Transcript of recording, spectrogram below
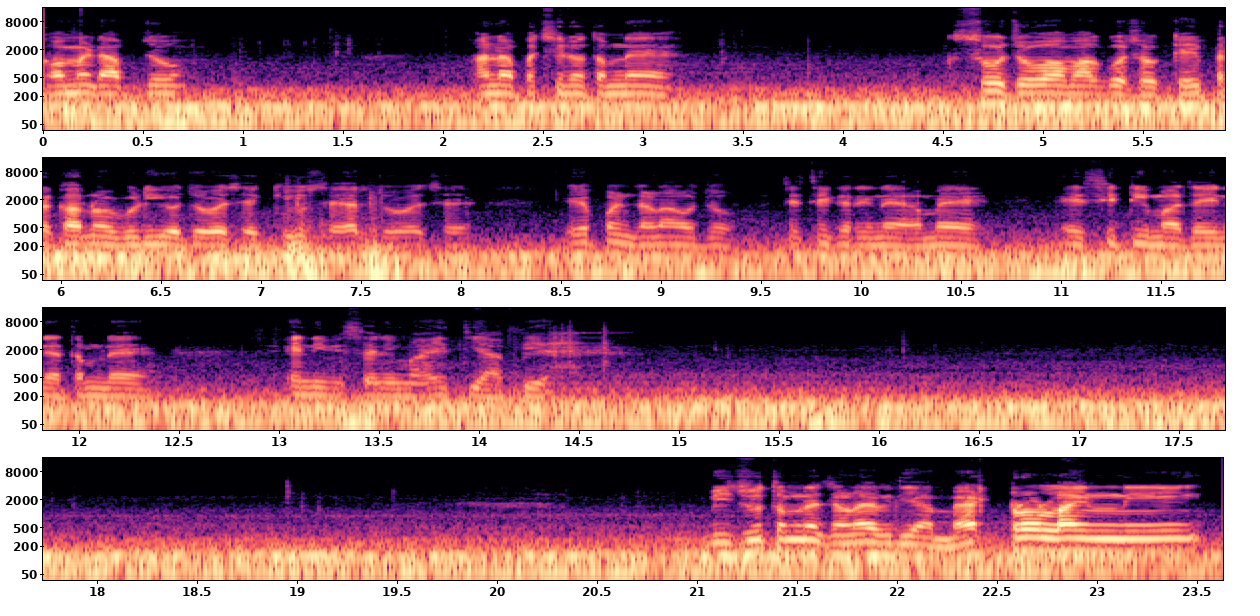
કોમેન્ટ આપજો. આના પછીનો તમને શું જોવા માગો છો? કઈ પ્રકારનો વીડિયો જોવે છે? કયું શહેર જોવે છે? એ પણ જણાવજો. જેથી કરીને અમે એ સિટીમાં જઈને તમને એની વિશેની માહિતી આપીએ. બીજું તમને જણાવી દઈએ. મેટ્રો લાઇનની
